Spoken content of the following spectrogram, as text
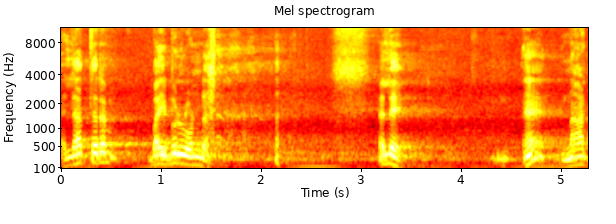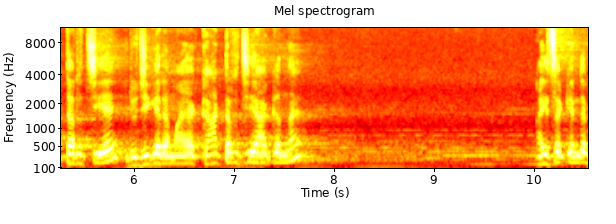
എല്ലാത്തരം ബൈബിളിലുണ്ട് അല്ലേ? നാട്ടിറച്ചിയെ രുചികരമായ കാട്ടിറച്ചിയാക്കുന്ന ഐസക്കിന്റെ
